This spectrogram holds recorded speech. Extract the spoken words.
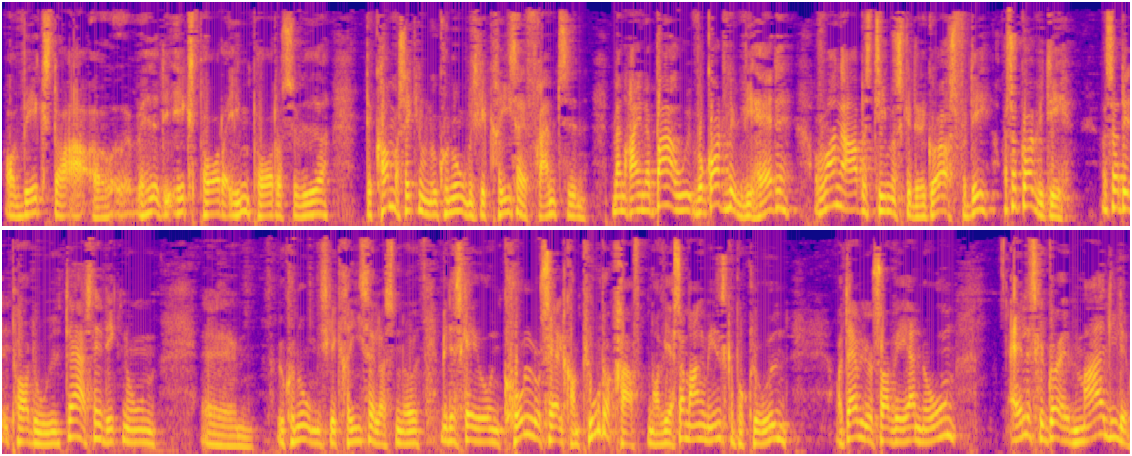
og vækst og, og hvad hedder det, eksport og import osv. Der kommer så ikke nogen økonomiske kriser i fremtiden. Man regner bare ud, hvor godt vil vi have det, og hvor mange arbejdstimer skal det gøres for det, og så gør vi det. Og så er den pot ude. Der er slet ikke nogen øh, økonomiske kriser eller sådan noget. Men der skal jo en kolossal computerkraft, når vi har så mange mennesker på kloden. Og der vil jo så være nogen, alle skal gøre et meget lille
